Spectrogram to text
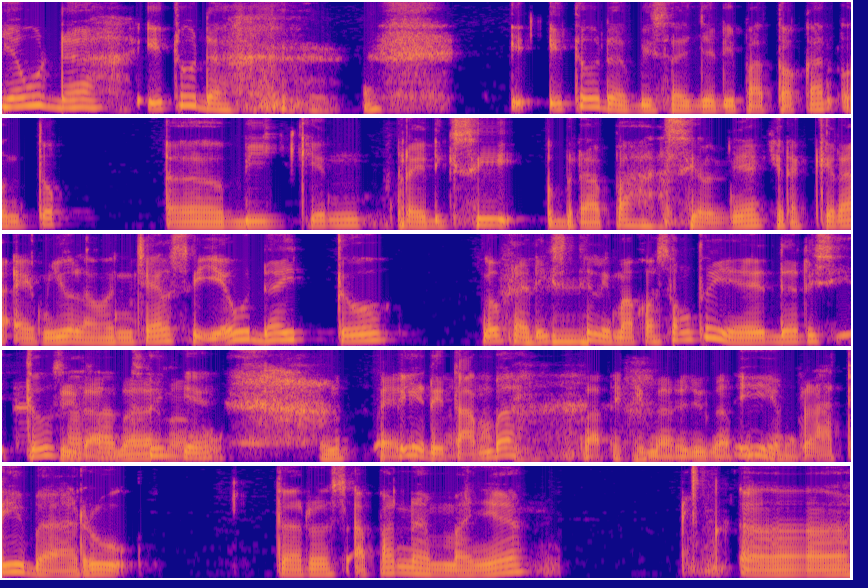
Ya udah itu udah itu udah bisa jadi patokan untuk eh, bikin prediksi berapa hasilnya kira-kira MU lawan Chelsea ya udah itu gue prediksi 5-0 tuh ya dari situ salah satunya Iya, ditambah. pelatih, pelatih baru juga. iya pelatih baru terus apa namanya eh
